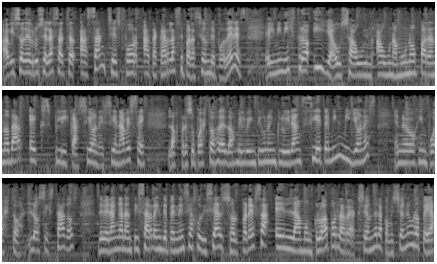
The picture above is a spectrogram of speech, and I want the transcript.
aviso de Bruselas a Sánchez por atacar la separación de poderes. El ministro Illa usa a Unamuno para no dar explicaciones. Y en ABC, los presupuestos del 2021 incluirán 7.000 millones en nuevos impuestos. Los estados deberán garantizar la independencia judicial. Sorpresa en la Moncloa por la reacción de la Comisión Europea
